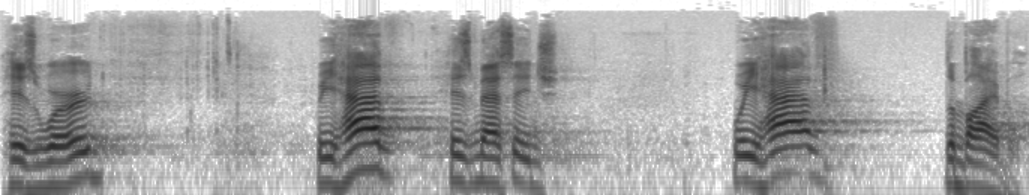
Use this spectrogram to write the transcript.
His Word, we have His message, we have the Bible.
